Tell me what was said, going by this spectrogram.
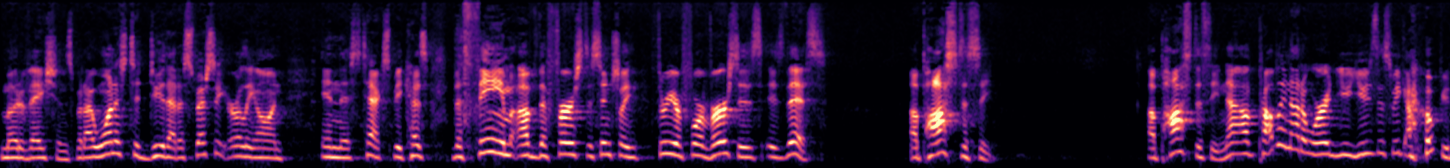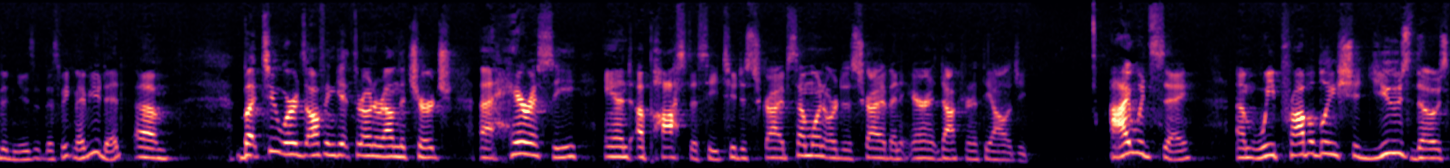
motivations. But I want us to do that, especially early on in this text, because the theme of the first essentially three or four verses is this apostasy. Apostasy. Now, probably not a word you use this week. I hope you didn't use it this week. Maybe you did. Um, but two words often get thrown around the church uh, heresy and apostasy to describe someone or to describe an errant doctrine or theology. I would say um, we probably should use those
